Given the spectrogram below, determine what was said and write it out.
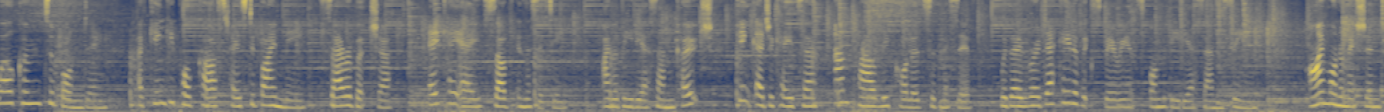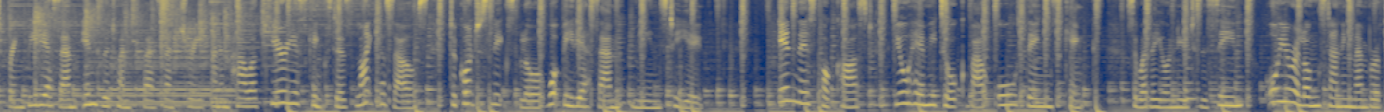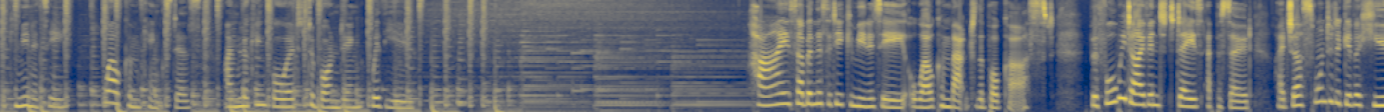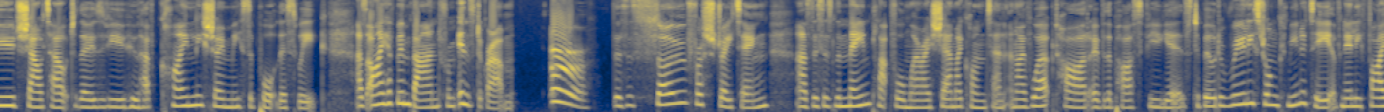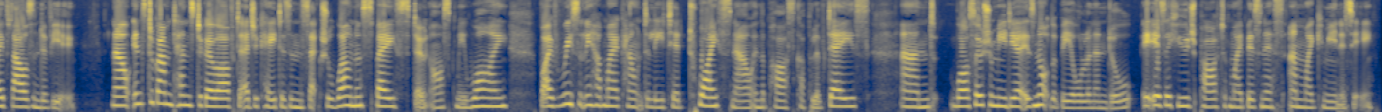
Welcome to Bonding, a kinky podcast hosted by me, Sarah Butcher, aka Sub in the City. I'm a BDSM coach, kink educator, and proudly collared submissive with over a decade of experience on the BDSM scene. I'm on a mission to bring BDSM into the 21st century and empower curious kinksters like yourselves to consciously explore what BDSM means to you. In this podcast, you'll hear me talk about all things kink. So, whether you're new to the scene or you're a long standing member of the community, welcome, Kinksters. I'm looking forward to bonding with you. Hi, Sub in the City community. Welcome back to the podcast. Before we dive into today's episode, I just wanted to give a huge shout out to those of you who have kindly shown me support this week, as I have been banned from Instagram. Urgh! This is so frustrating as this is the main platform where I share my content, and I've worked hard over the past few years to build a really strong community of nearly 5,000 of you. Now, Instagram tends to go after educators in the sexual wellness space, don't ask me why, but I've recently had my account deleted twice now in the past couple of days. And while social media is not the be all and end all, it is a huge part of my business and my community.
